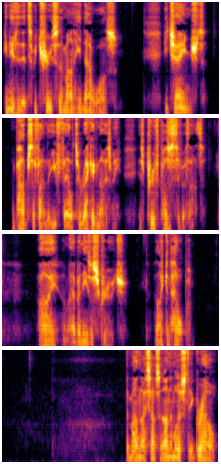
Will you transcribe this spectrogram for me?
he needed it to be true to the man he now was. He changed, and perhaps the fact that you failed to recognize me is proof positive of that. I am Ebenezer Scrooge, and I can help. The man let out an animalistic growl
